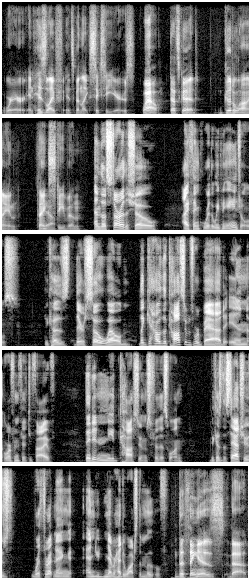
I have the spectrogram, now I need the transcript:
Where in his life it's been like sixty years. Wow, that's good. Good line. Thanks, Yeah. Steven. And the star of the show, I think, were the Weeping Angels. Because they're so well like how the costumes were bad in Orphan fifty five, they didn't need costumes for this one. Because the statues were threatening and you'd never had to watch them move. The thing is that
